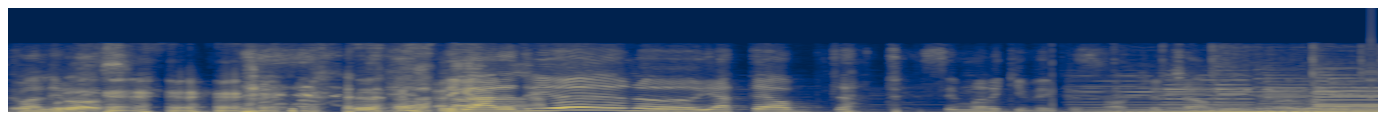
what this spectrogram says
Até Valeu. o próximo. obrigado, Adriano! E até, a- até semana que vem, pessoal. Tchau, tchau. Valeu, tchau, tchau.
